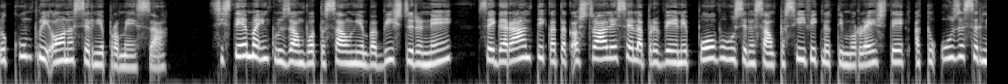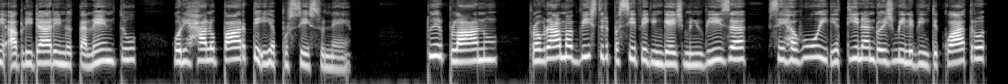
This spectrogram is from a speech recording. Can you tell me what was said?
no cumpri ona sernia promessa. Sistema inclusão votação niya ba visto ida ne, se garante que a Austrália se la prevene povo husi nação Pacífico no Timor-Leste a tu usa sernia habilidade no talento, o de halo parte e a processo ne. Tuir plano, programa Vista Pacific Engagement Visa se hahui e tinan 2024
